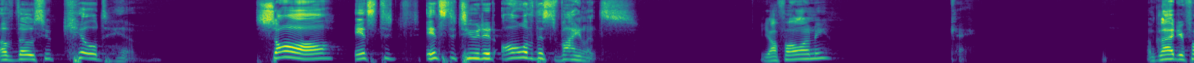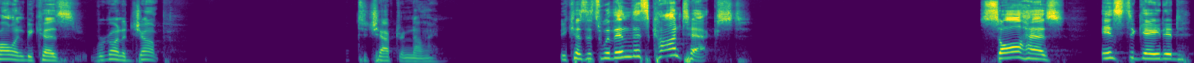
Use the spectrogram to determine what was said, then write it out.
of those who killed him. Saul instituted all of this violence Y'all following me? Okay. I'm glad you're following because we're going to jump to chapter 9. Because it's within this context. Saul has instigated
